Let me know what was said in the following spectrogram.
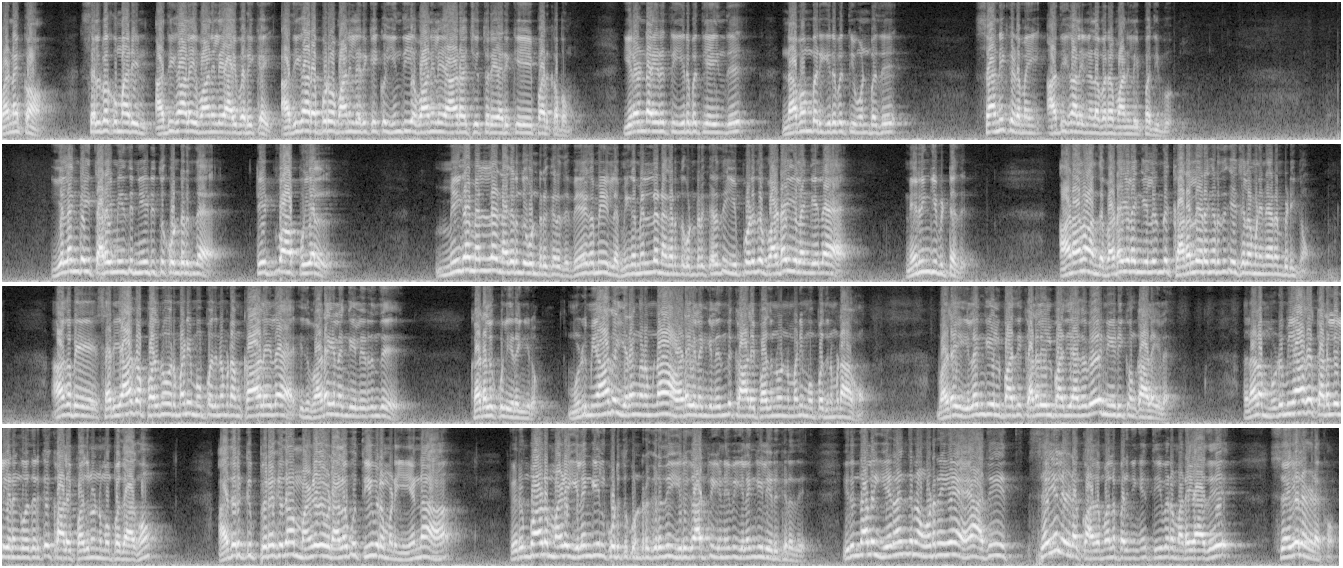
வணக்கம். செல்வகுமாரின் அதிகாலை வானிலை ஆய்வறிக்கை அதிகாரப்பூர்வ வானிலை அறிக்கைக்கு இந்திய வானிலை ஆராய்ச்சித்துறை அறிக்கையை பார்க்கவும். இரண்டாயிரத்தி இருபத்தி ஐந்து நவம்பர் இருபத்தி ஒன்பது சனிக்கிழமை அதிகாலை நிலவர வானிலை பதிவு. இலங்கை தரை மீது நீடித்துக் கொண்டிருந்த டிட்வா புயல் மிக மெல்ல நகர்ந்து கொண்டிருக்கிறது. வேகமே இல்லை மிக மெல்ல நகர்ந்து கொண்டிருக்கிறது. இப்பொழுது வட இலங்கையில் நெருங்கிவிட்டது ஆனாலும் அந்த வட இலங்கையிலிருந்து கடல் இறங்குறதுக்கு சில மணி நேரம் பிடிக்கும். ஆகவே சரியாக பதினோரு மணி முப்பது நிமிடம் காலையில் இது வட இலங்கையிலிருந்து கடலுக்குள் இறங்கிடும் முழுமையாக இறங்கணும்னா வட இலங்கையிலிருந்து காலை பதினொன்று மணி முப்பது நிமிடம் ஆகும். வட இலங்கையில் பாதி கடலில் பாதியாகவே நீடிக்கும் காலையில். அதனால் முழுமையாக கடலில் இறங்குவதற்கு காலை பதினொன்று முப்பது ஆகும். அதற்கு பிறகுதான் மழையோட அளவு தீவிரமடையும். ஏன்னா பெரும்பாலும் மழை இலங்கையில் கொடுத்து கொண்டிருக்கிறது இரு காற்று இணைவு இலங்கையில் இருக்கிறது. இருந்தாலும் இறங்கின உடனேயே அது செயல் இழக்கும். அதை முதல்ல பறிஞ்சிங்க தீவிரம் அடையாது செயல் இழக்கும்.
